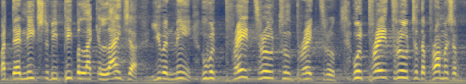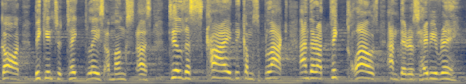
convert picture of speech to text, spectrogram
But there needs to be people like Elijah, you and me, who will pray through till breakthrough, who will pray through till the promise of God begins to take place amongst us, till the sky becomes black and there are thick clouds and there is heavy rain.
